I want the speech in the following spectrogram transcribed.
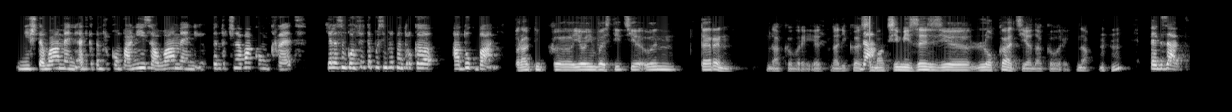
niște oameni, adică pentru companii sau oameni, pentru cineva concret, ele sunt construite pur și simplu pentru că aduc bani. Practic, uh, e o investiție în teren, dacă vrei. Adică da. să maximizezi uh, locația, dacă vrei. Da. Uh-huh. Exact.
